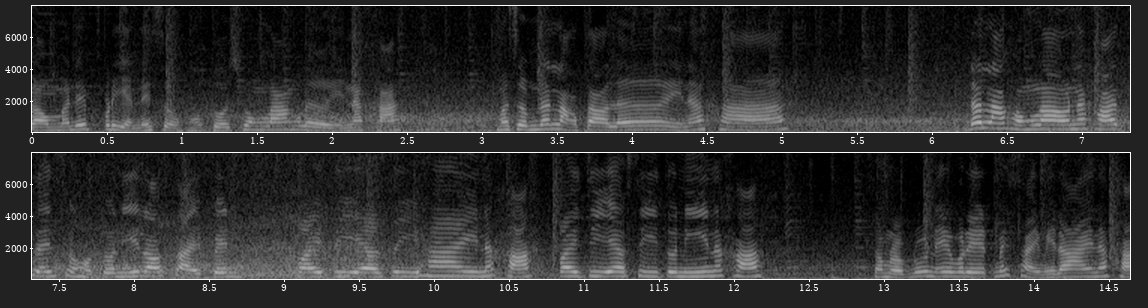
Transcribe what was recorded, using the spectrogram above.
เราไม่ได้เปลี่ยนในส่วนของตัวช่วงล่างเลยนะคะ มาชมด้านหลังต่อเลยนะคะ ด้านหลังของเรานะคะในส่วนของตัวนี้เราใส่เป็นไฟ GLC ให้นะคะไฟ GLC ตัวนี้นะคะสำหรับรุ่น e v e r e s t ไม่ใส่ไม่ได้นะคะ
